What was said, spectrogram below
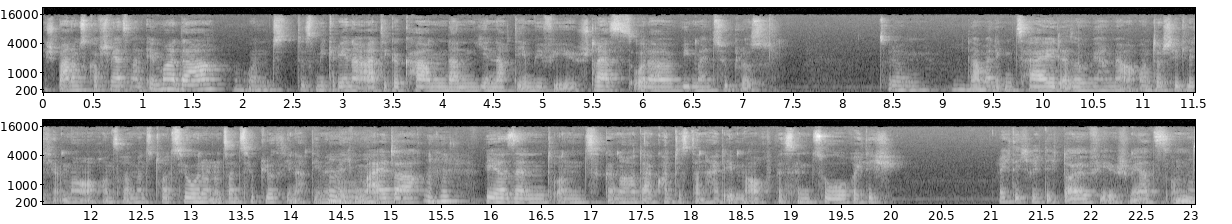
Die Spannungskopfschmerzen waren immer da und das Migräneartige kam dann je nachdem, wie viel Stress oder wie mein Zyklus zu der damaligen Zeit. Also wir haben ja auch unterschiedliche immer auch unsere Menstruation und unseren Zyklus, je nachdem in welchem Alter wir sind. Und genau, da konnte es dann halt eben auch bis hin zu richtig richtig, richtig doll viel Schmerz und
